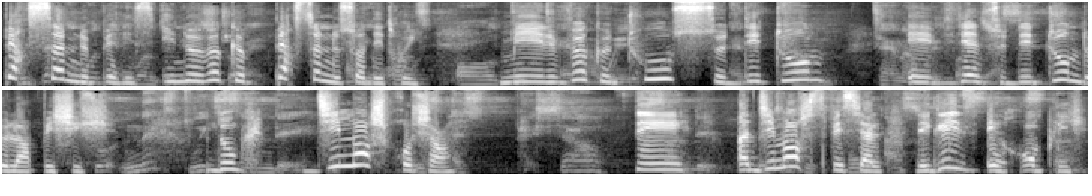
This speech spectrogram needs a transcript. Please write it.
personne ne périsse. Il ne veut que personne ne soit détruit. Mais il veut que tous se détournent et viennent se détournent de leur péché. Donc, dimanche prochain, c'est un dimanche spécial. L'église est remplie.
